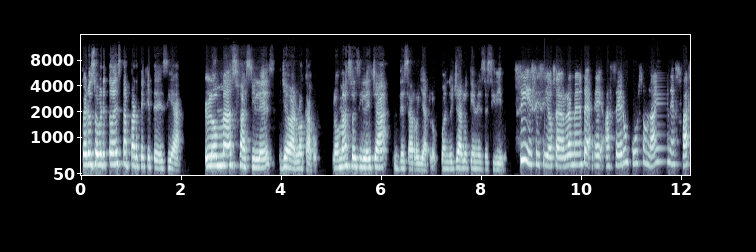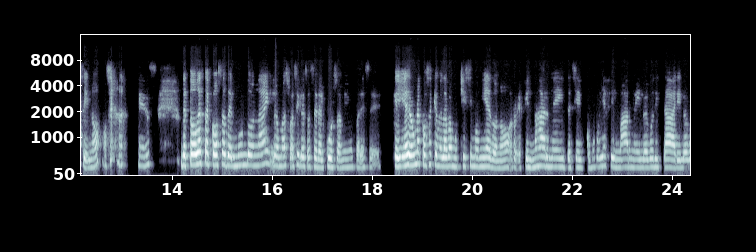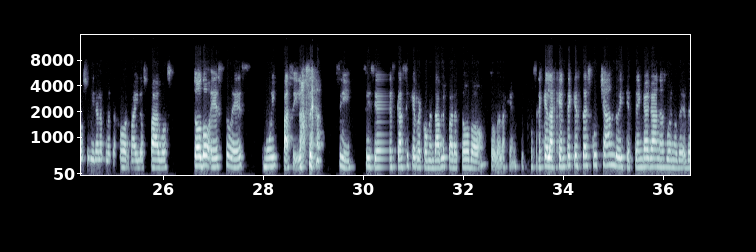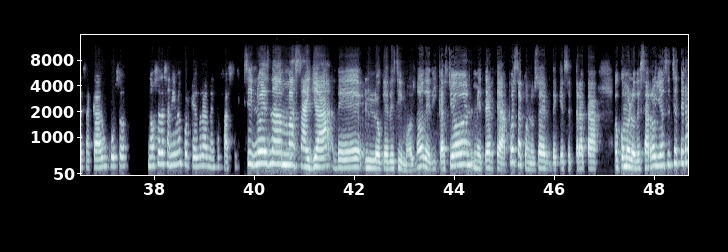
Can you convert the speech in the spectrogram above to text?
pero sobre todo esta parte que te decía, lo más fácil es llevarlo a cabo. Lo más fácil es ya desarrollarlo, cuando ya lo tienes decidido. Sí, sí, sí, o sea, realmente eh, hacer un curso online es fácil, ¿no? O sea, es de toda esta cosa del mundo online, lo más fácil es hacer el curso, a mí me parece que era una cosa que me daba muchísimo miedo, ¿no? Filmarme y decir, ¿cómo voy a filmarme? Y luego editar y luego subir a la plataforma y los pagos. Todo esto es muy fácil, o sea, sí, sí, sí, es casi que recomendable para todo, toda la gente. O sea, que la gente que está escuchando y que tenga ganas, bueno, de, de sacar un curso, no se desanimen porque es realmente fácil. Sí, no es nada más allá de lo que decimos, ¿no? Dedicación, meterte a, pues, a conocer de qué se trata o cómo lo desarrollas, etcétera,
